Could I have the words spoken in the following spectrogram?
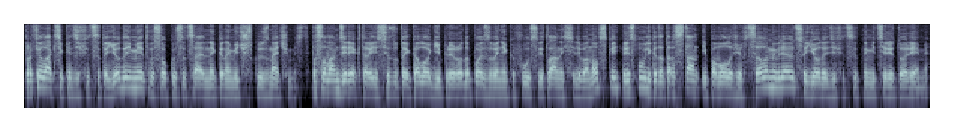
Профилактика дефицита йода имеет высокую социально-экономическую значимость. По словам директора Института экологии и природопользования КФУ Светланы Селивановской, Республика Татарстан и Поволжье в целом являются йододефицитными территориями.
